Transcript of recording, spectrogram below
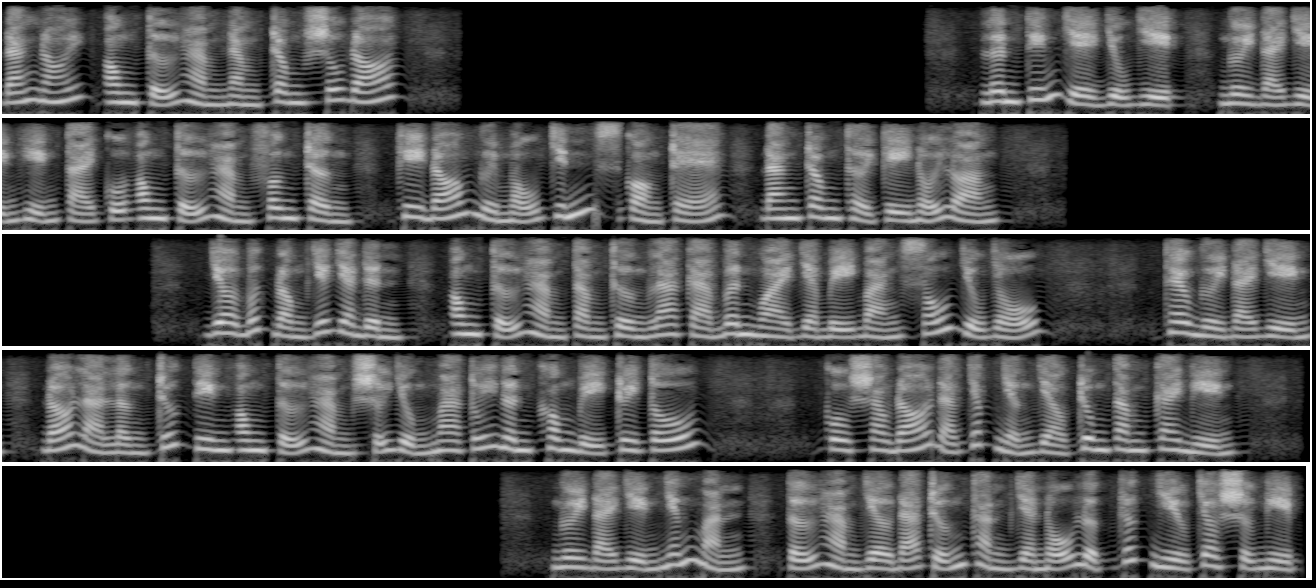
Đáng nói, ông Tử Hàm nằm trong số đó. Lên tiếng về vụ việc, người đại diện hiện tại của ông Tử Hàm phân trần, khi đó người mẫu chính còn trẻ, đang trong thời kỳ nổi loạn. Do bất đồng với gia đình, ông Tử Hàm tầm thường la cà bên ngoài và bị bạn xấu dụ dỗ. Theo người đại diện, đó là lần trước tiên ông Tử Hàm sử dụng ma túy nên không bị truy tố. Cô sau đó đã chấp nhận vào trung tâm cai nghiện. Người đại diện nhấn mạnh, Tử Hàm giờ đã trưởng thành và nỗ lực rất nhiều cho sự nghiệp.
